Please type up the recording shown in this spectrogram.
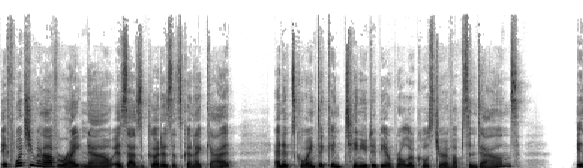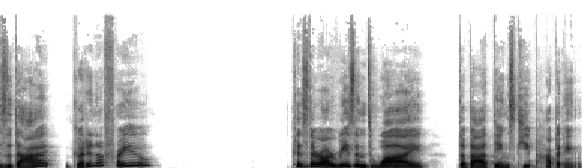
If what you have right now is as good as it's going to get, and it's going to continue to be a roller coaster of ups and downs, is that good enough for you? Because there are reasons why the bad things keep happening.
